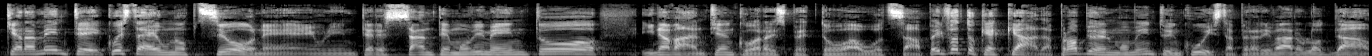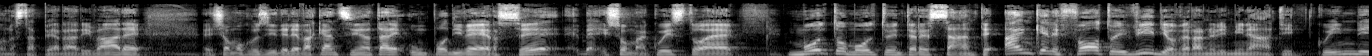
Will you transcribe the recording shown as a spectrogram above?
chiaramente questa è un'opzione, è un interessante movimento in avanti ancora rispetto a WhatsApp. E il fatto che accada proprio nel momento in cui sta per arrivare un lockdown, sta per arrivare, eh, diciamo così, delle vacanze di Natale un po' diverse, eh, beh, insomma, questo è molto molto interessante. Anche le foto e i video verranno eliminati, quindi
